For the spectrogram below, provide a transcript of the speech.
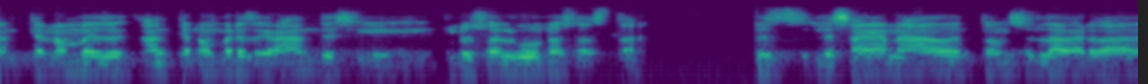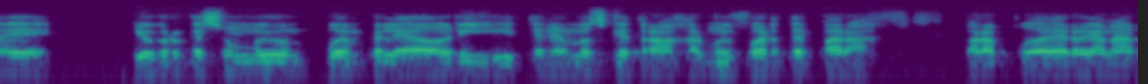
ante, nombres, ante nombres grandes e incluso algunos hasta pues, les ha ganado. Entonces, la verdad, eh, yo creo que es un muy buen, peleador y, tenemos que trabajar muy fuerte para, para poder ganar.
